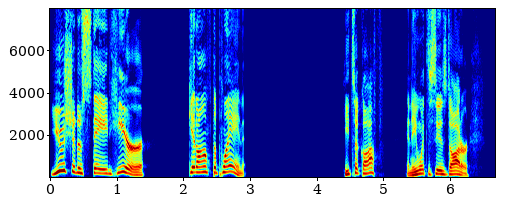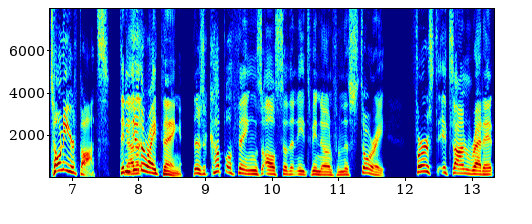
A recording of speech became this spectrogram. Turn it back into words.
You should have stayed here. Get off the plane. He took off and he went to see his daughter. Tony, your thoughts? Did he do that- the right thing? There's a couple things also that need to be known from this story. First, it's on Reddit,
